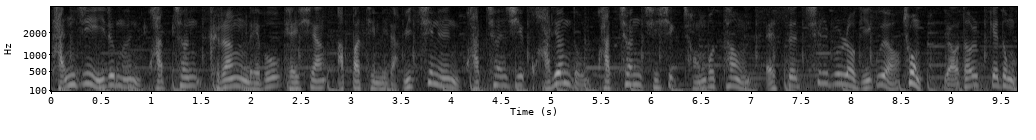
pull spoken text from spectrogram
단지 이름은 과천 그랑레부 대시양 아파트입니다. 위치는 과천시 과련동 과천 지식 정보타운 S7블럭이고요. 총 8개 동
